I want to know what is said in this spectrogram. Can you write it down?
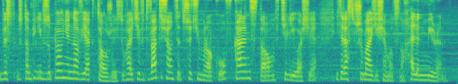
wystąpili w zupełnie nowi aktorzy. I słuchajcie, w 2003 roku w Karen Stone wcieliła się, i teraz trzymajcie się mocno, Helen Mirren.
